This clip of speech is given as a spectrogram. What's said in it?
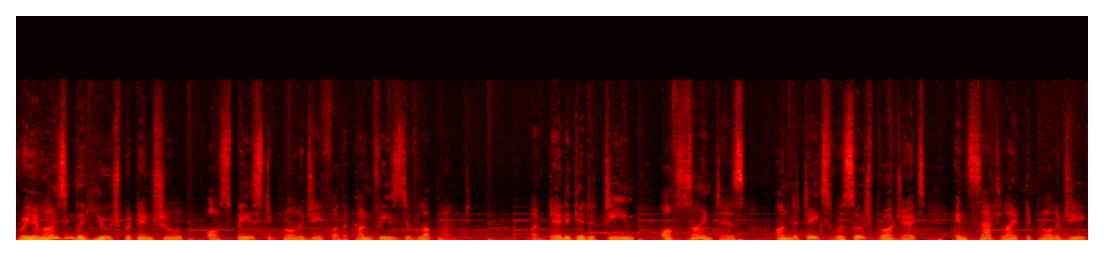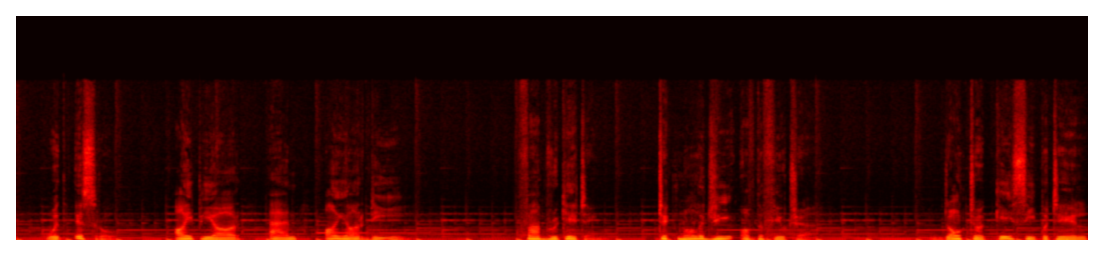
Realizing the huge potential of space technology for the country's development, a dedicated team of scientists undertakes research projects in satellite technology with ISRO, IPR and IRDE. Fabricating Technology of the Future Dr. K.C. Patel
